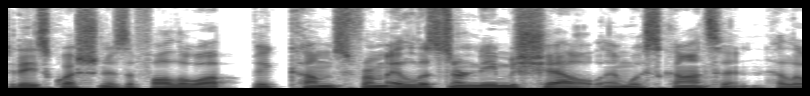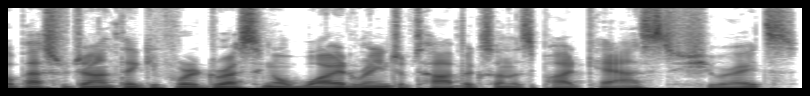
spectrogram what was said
Today's question is a follow up. It comes from a listener named Michelle in Wisconsin. Hello, Pastor John. Thank you for addressing a wide range of topics on this podcast. She writes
